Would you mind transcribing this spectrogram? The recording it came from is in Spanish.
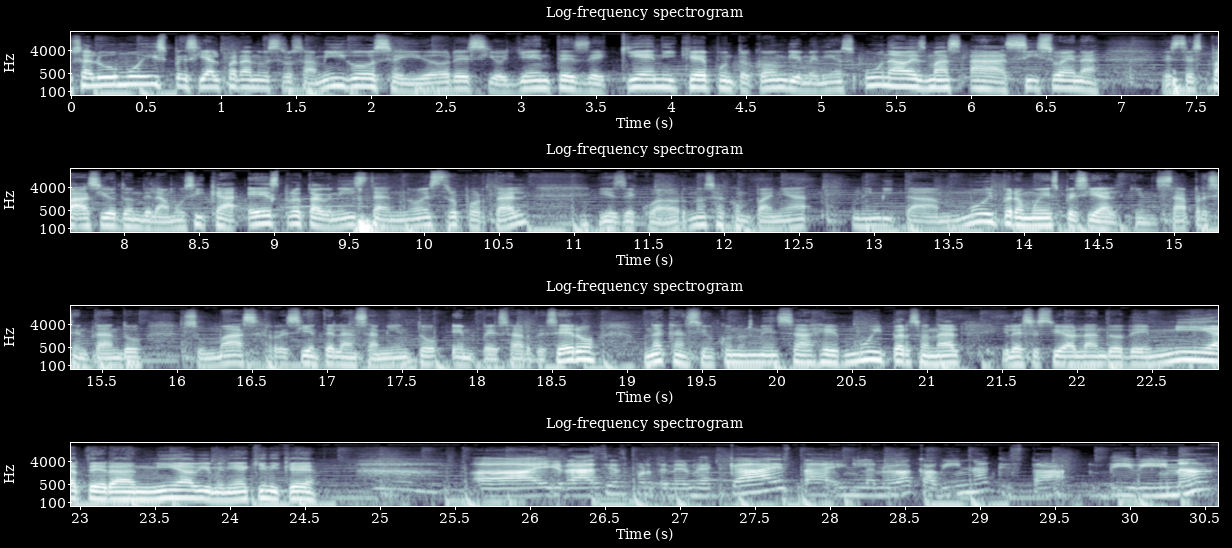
Un saludo muy especial para nuestros amigos, seguidores y oyentes de quienique.com. Bienvenidos una vez más a Así Suena, este espacio donde la música es protagonista en nuestro portal. Y desde Ecuador nos acompaña una invitada muy pero muy especial, quien está presentando su más reciente lanzamiento, Empezar de Cero, una canción con un mensaje muy personal. Y les estoy hablando de Mía Terán. Mía, bienvenida a Quienique. Ay, gracias por tenerme acá. Está en la nueva cabina que está divina.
